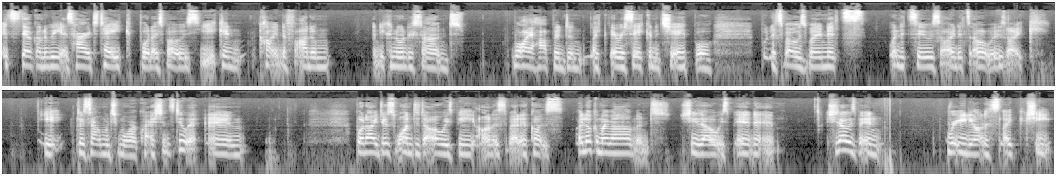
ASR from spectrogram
it's still going to be as hard to take, but I suppose you can kind of fathom and you can understand why it happened and like they were sick and it's shit. But but I suppose when it's when it's suicide, it's always like there's so much more questions to it. Um, but I just wanted to always be honest about it because I look at my mom and she's always been um, she's always been really honest. Like she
